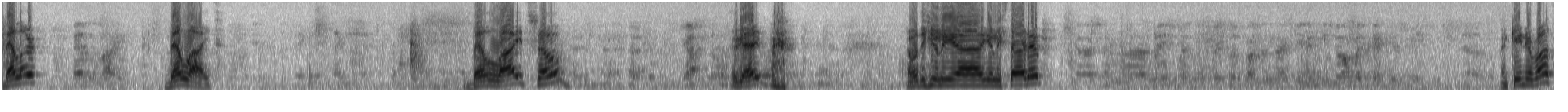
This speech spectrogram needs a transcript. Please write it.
Beller? Belllight. Bellight. Bellight, zo? Ja. Oké. En wat is jullie, uh, jullie start-up? Ja, wij zijn uh, bezig met het ontwikkelen van een uh, kinderfietsbel met GPS. Een kinder wat?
